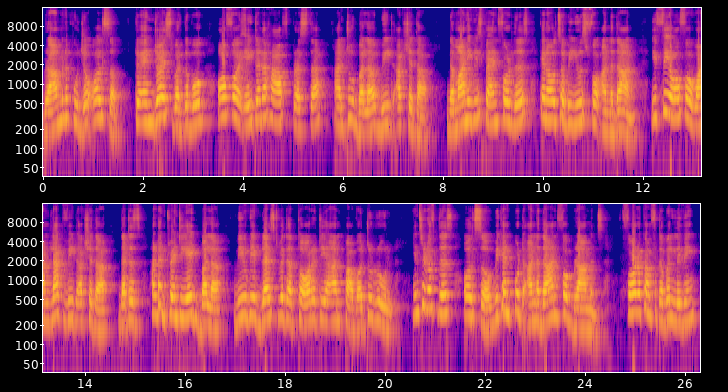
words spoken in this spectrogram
Brahmana Puja also. To enjoy Svargabhog, offer 8.5 prastha and 2 bala wheat akshata. The money we spend for this can also be used for Annadan. If we offer 1 lakh wheat akshata, that is 128 bala, we will be blessed with authority and power to rule. Instead of this, also, we can put Annadan for Brahmins. For a comfortable living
